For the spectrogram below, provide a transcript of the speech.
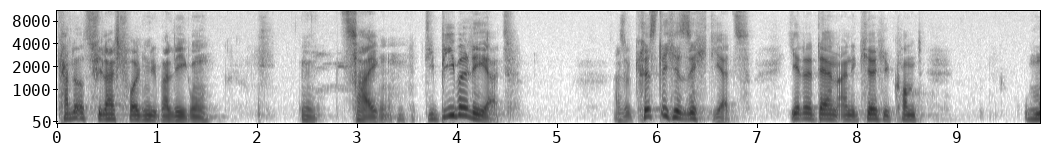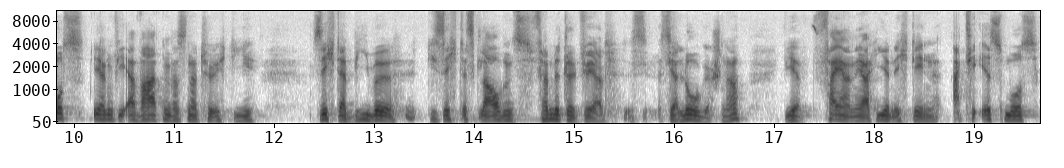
Kann uns vielleicht folgende Überlegung äh, zeigen. Die Bibel lehrt, also christliche Sicht jetzt, jeder, der in eine Kirche kommt, muss irgendwie erwarten, dass natürlich die Sicht der Bibel, die Sicht des Glaubens vermittelt wird. Ist, ist ja logisch, ne? Wir feiern ja hier nicht den Atheismus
